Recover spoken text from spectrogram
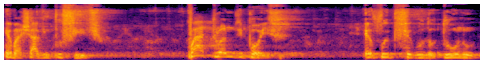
Eu achava impossível. Quatro anos depois, eu fui para o segundo turno,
